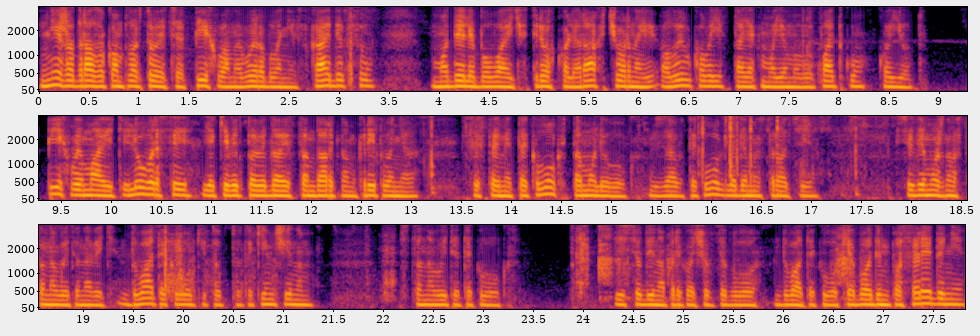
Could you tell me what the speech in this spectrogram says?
Ніж одразу комплектується піхвами, вироблені з кайдексу. Моделі бувають в трьох кольорах: чорний оливковий та, як в моєму випадку, койот. Піхви мають люверси, які відповідають стандартам кріплення в системі теклок та молілок. Взяв теклок для демонстрації. Сюди можна встановити навіть два теклоки, тобто таким чином встановити теклок. І сюди, наприклад, щоб це було два теклоки, або один посередині,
